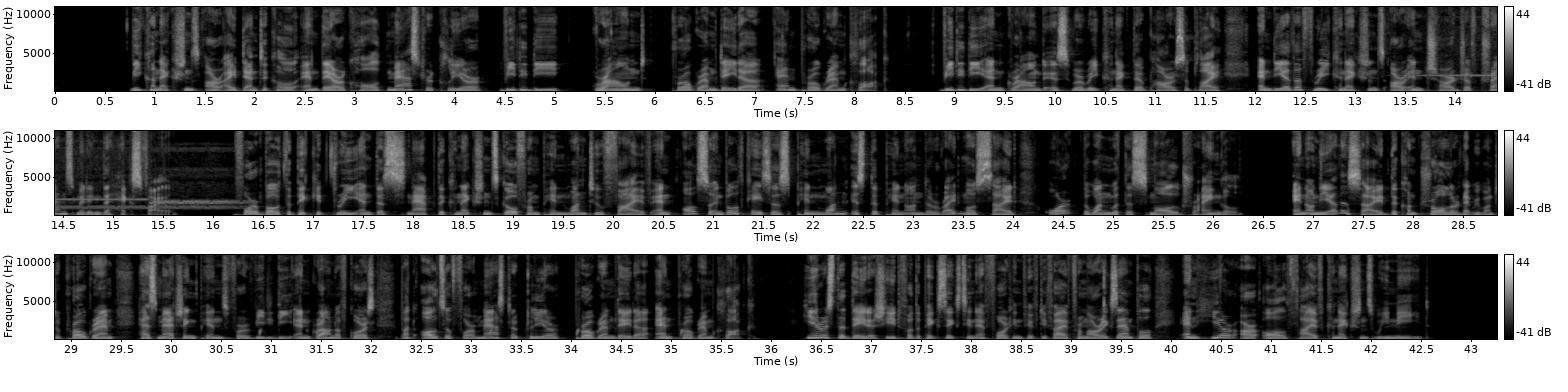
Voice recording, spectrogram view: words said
The connections are identical and they are called master clear, VDD, ground, program data, and program clock. VDD and ground is where we connect the power supply, and the other three connections are in charge of transmitting the hex file. For both the PICkit3 and the snap, the connections go from pin 1 to 5, and also in both cases, pin 1 is the pin on the rightmost side or the one with the small triangle. And on the other side, the controller that we want to program has matching pins for VDD and ground of course, but also for master clear, program data, and program clock. Here is the datasheet for the PIC16F1455 from our example, and here are all five connections we need.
